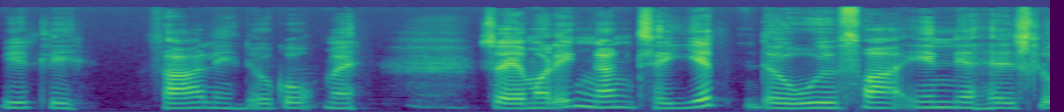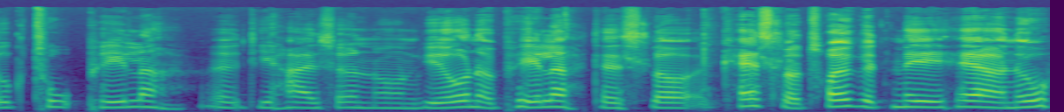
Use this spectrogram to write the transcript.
virkelig farligt det at gå med. Så jeg måtte ikke engang tage hjem derude fra, inden jeg havde slugt to piller. Øh, de har sådan nogle vidunderpiller, der slår, kan slå trykket ned her og nu.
